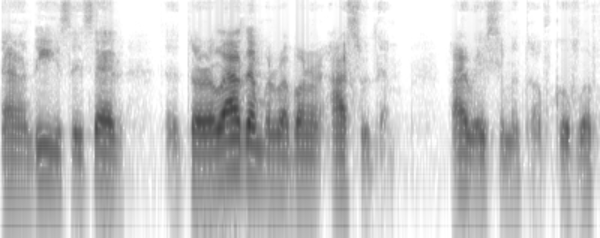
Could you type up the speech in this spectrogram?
And these they said that Torah allowed them, but Rabbanon asked them. I raised him and Tov Kuf left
